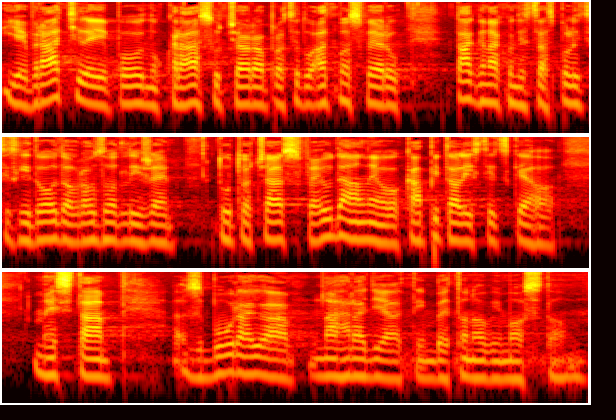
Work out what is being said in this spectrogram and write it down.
jej vrátili jej pôvodnú krásu, čaru a procedu atmosféru, tak nakoniec sa z politických dôvodov rozhodli, že túto časť feudálneho kapitalistického mesta zbúrajú a nahradia tým betonovým mostom.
